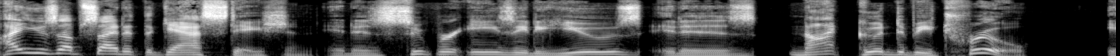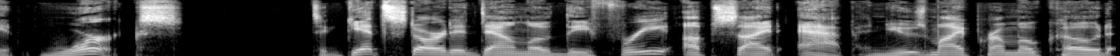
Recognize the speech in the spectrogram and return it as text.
I use Upside at the gas station. It is super easy to use. It is not good to be true. It works. To get started, download the free Upside app and use my promo code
